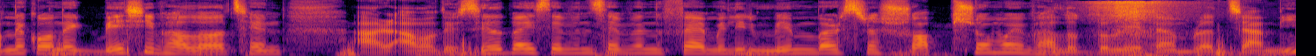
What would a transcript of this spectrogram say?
অনেক অনেক বেশি ভালো আছেন। আর আমাদের সেল বাই সেভেন সেভেন ফ্যামিলির মেম্বার্সরা সবসময় ভালো দলে, এটা আমরা জানি।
